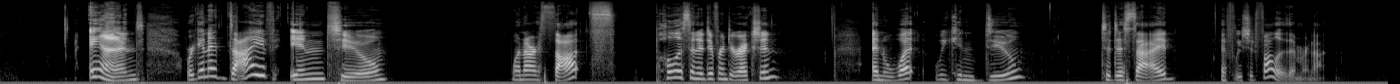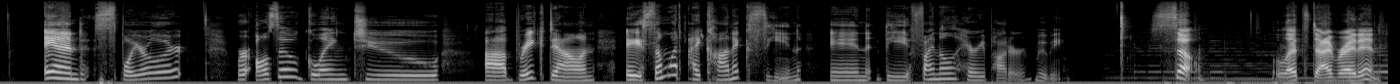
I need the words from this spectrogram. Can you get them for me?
And we're going to dive into when our thoughts pull us in a different direction and what we can do to decide if we should follow them or not. And spoiler alert, we're also going to uh, break down a somewhat iconic scene in the final Harry Potter movie. So, let's dive right in.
